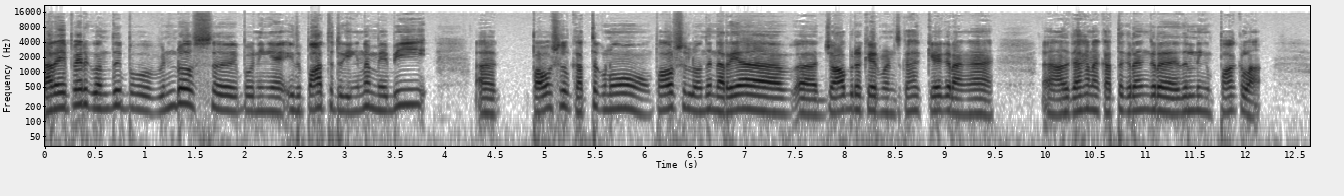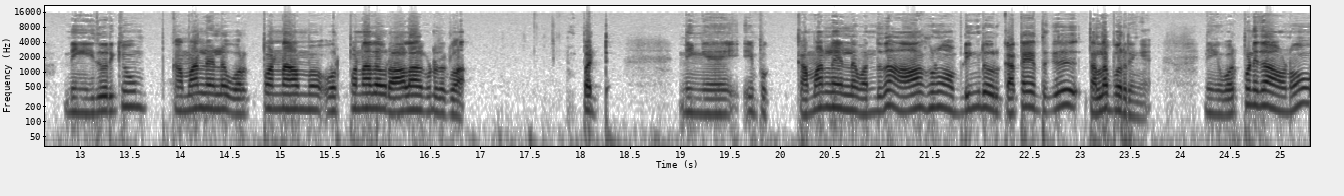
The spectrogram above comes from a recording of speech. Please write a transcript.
நிறைய பேருக்கு வந்து இப்போ விண்டோஸ் இப்போ நீங்கள் இது பார்த்துட்டு இருக்கீங்கன்னா மேபி பவர்ஷெல் கற்றுக்கணும் பவர் ஷெல் வந்து நிறையா ஜாப் ரெக்குயர்மெண்ட்ஸ்க்காக கேட்குறாங்க அதுக்காக நான் கற்றுக்குறேங்கிற இதில் நீங்கள் பார்க்கலாம். நீங்கள் இது வரைக்கும் கமாண்ட் லைனில் ஒர்க் பண்ணாமல் ஒர்க் பண்ணாத ஒரு ஆளாக கூட இருக்கலாம். பட் நீங்கள் இப்போ கமாண்ட் லைனில் வந்து தான் ஆகணும் அப்படிங்கிற ஒரு கட்டாயத்துக்கு தள்ளப்படுறீங்க. நீங்கள் ஒர்க் பண்ணி தான் ஆகணும்.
